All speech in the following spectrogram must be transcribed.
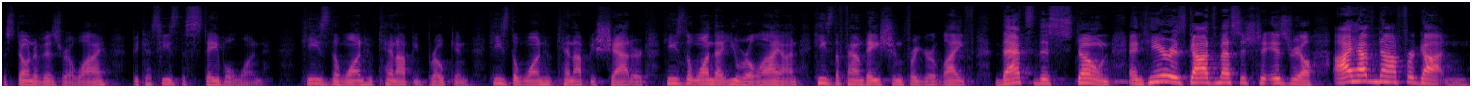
The stone of Israel. Why? Because He's the stable one. He's the one who cannot be broken. He's the one who cannot be shattered. He's the one that you rely on. He's the foundation for your life. That's this stone. And here is God's message to Israel I have not forgotten.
